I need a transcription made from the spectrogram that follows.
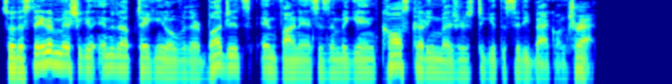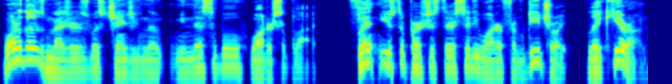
So the state of Michigan ended up taking over their budgets and finances and began cost cutting measures to get the city back on track. One of those measures was changing the municipal water supply. Flint used to purchase their city water from Detroit, Lake Huron.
